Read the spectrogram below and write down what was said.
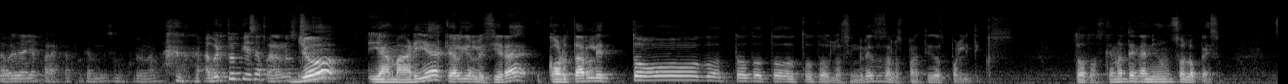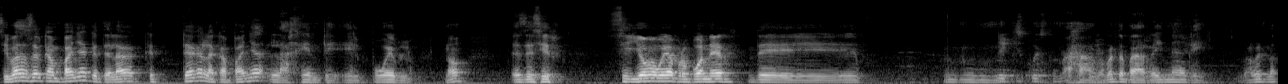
A ver, de allá para acá, porque a mí no se me ocurre nada. A ver, tú empieza para no Yo y amaría que alguien lo hiciera, cortarle todo, todo, todo, todos los ingresos a los partidos políticos. Todos, que no tengan ni un solo peso. Si vas a hacer campaña, que te, la, que te hagan la campaña la gente, el pueblo, ¿no? Es decir, si yo me voy a proponer de... De X puesto, ¿no? Ajá, Roberta para reina gay. Roberta,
